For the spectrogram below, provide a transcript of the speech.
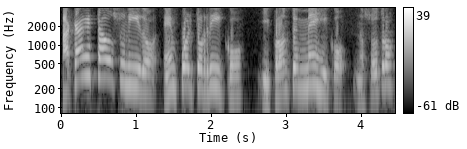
acá en Estados Unidos, en Puerto Rico y pronto en México, nosotros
